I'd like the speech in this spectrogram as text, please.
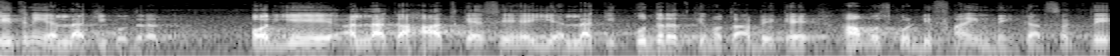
इतनी अल्लाह की कुदरत। है और ये अल्लाह का हाथ कैसे है? ये अल्लाह की कुदरत के मुताबिक है। हम उसको डिफ़ाइन नहीं कर सकते,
